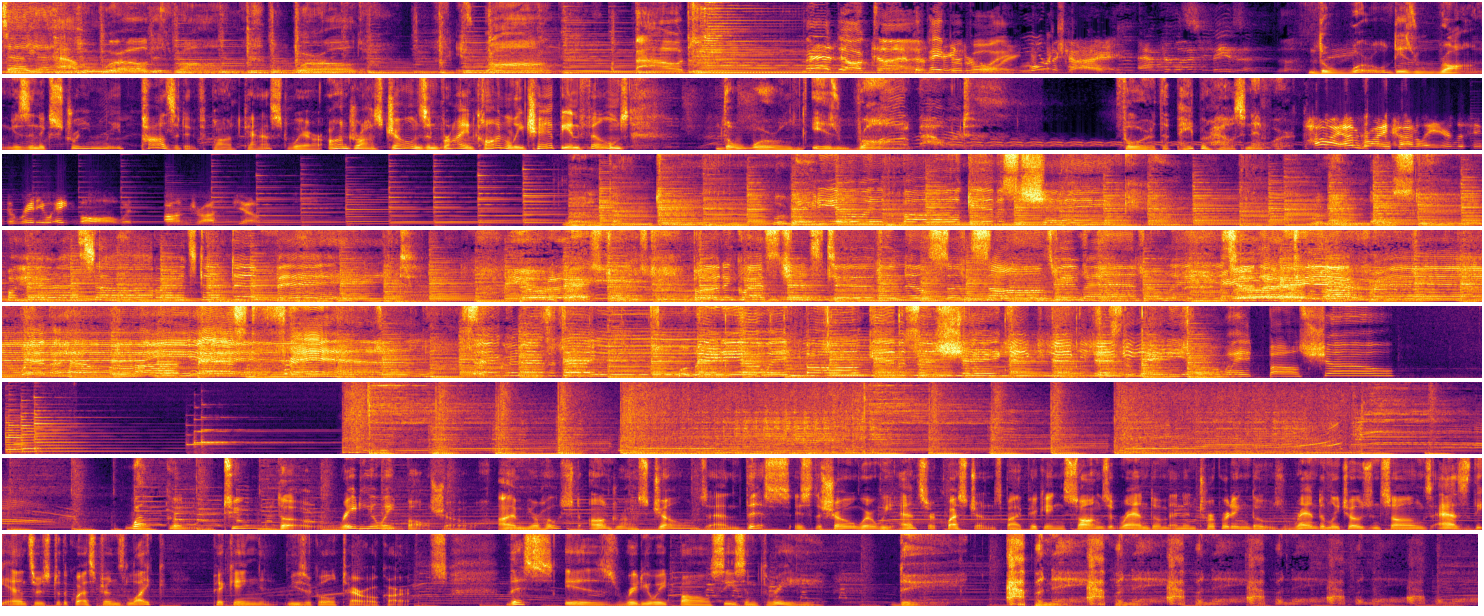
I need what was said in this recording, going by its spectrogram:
tell you how the world is wrong. The world is wrong about Mad Dog Time. The Paper Boy. Mordecai. After last season. The World is Wrong is an extremely positive podcast where Andras Jones and Brian Connolly champion films the world is wrong about. For the Paper House Network. Hi, I'm Brian Connolly. You're listening to Radio 8 Ball with Andras Jones. Welcome to Radio 8 Ball. Give us a shake. We're in the stew. We're here at Starburns tempting fate. Putting questions to putting questions to to the help Welcome to the Radio 8 Ball Show. I'm your host, Andras Jones, and this is the show where we answer questions by picking songs at random and interpreting those randomly chosen songs as the answers to the questions, like picking musical tarot cards. This is Radio 8 Ball Season 3, The Apnea. Apnea. Apnea. Apnea. Apnea. Apnea.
